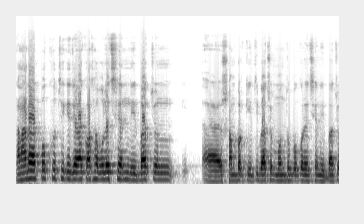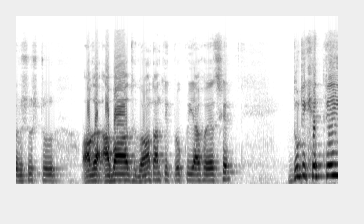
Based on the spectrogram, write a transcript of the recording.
কানাডার পক্ষ থেকে যারা কথা বলেছেন, নির্বাচন সম্পর্কে ইতিবাচক মন্তব্য করেছেন, নির্বাচন সুষ্ঠু অবাধ গণতান্ত্রিক প্রক্রিয়া হয়েছে। দুটি ক্ষেত্রেই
